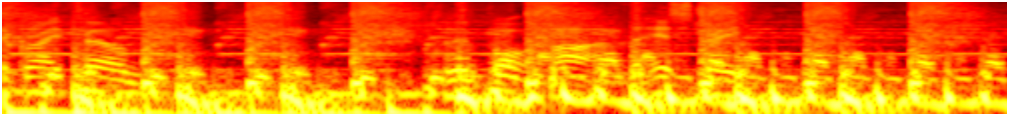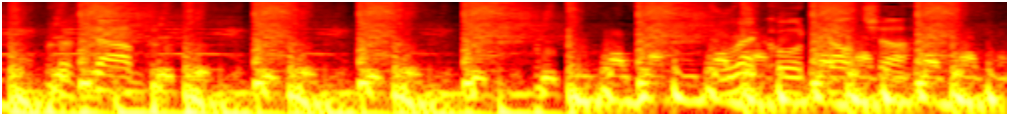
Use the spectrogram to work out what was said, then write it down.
a great film, an important part of the history of dub, record culture.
